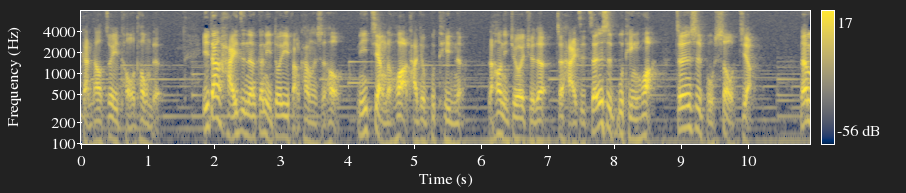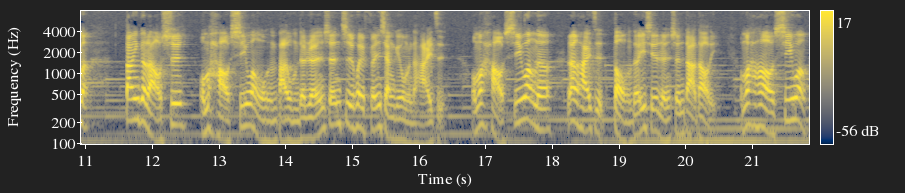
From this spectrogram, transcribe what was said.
感到最头痛的。一旦孩子呢跟你对立反抗的时候，你讲的话他就不听了，然后你就会觉得这孩子真是不听话，真是不受教。那么，当一个老师，我们好希望我们把我们的人生智慧分享给我们的孩子，我们好希望呢让孩子懂得一些人生大道理，我们好希望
